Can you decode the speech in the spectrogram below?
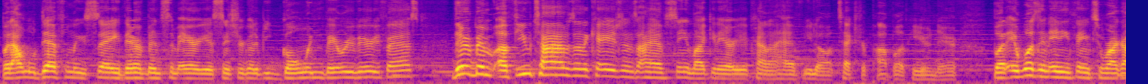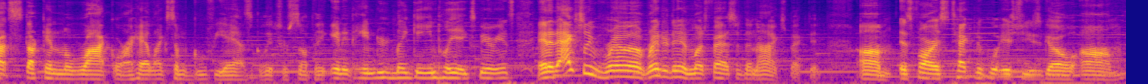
But I will definitely say there have been some areas since you're going to be going very, very fast. There have been a few times and occasions I have seen like an area kind of have, you know, a texture pop up here and there. But it wasn't anything to where I got stuck in the rock or I had like some goofy ass glitch or something and it hindered my gameplay experience. And it actually uh, rendered in much faster than I expected. Um, as far as technical issues go, um,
